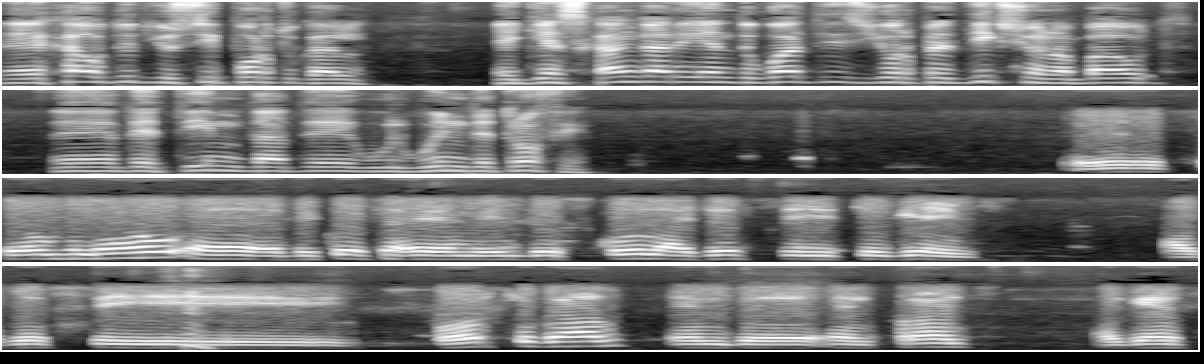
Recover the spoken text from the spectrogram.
Uh, how did you see Portugal against Hungary, and what is your prediction about uh, the team that uh, will win the trophy? Uh, from now, uh, because I am in the school, I just see two games. I just see Portugal and uh, and France against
